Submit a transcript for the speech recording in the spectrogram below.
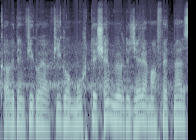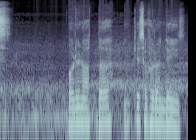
Gavi'den Figo'ya. Figo muhteşem gördü. Cerem affetmez. Golünü attı. 2-0 öndeyiz.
